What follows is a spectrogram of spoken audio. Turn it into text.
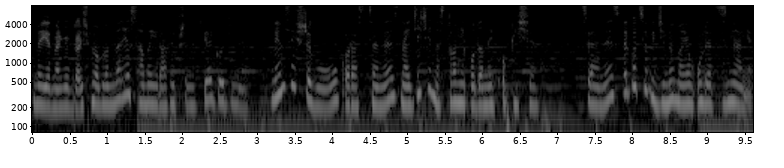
My jednak wybraliśmy oglądanie samej rafy przez dwie godziny. Więcej szczegółów oraz ceny znajdziecie na stronie podanej w opisie. Ceny, z tego co widzimy, mają ulec zmianie.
